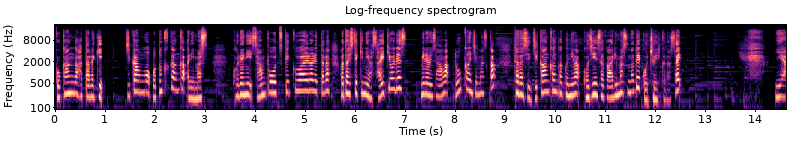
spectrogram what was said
五感が働き、時間もお得感があります。これに散歩を付け加えられたら私的には最強です。南さんはどう感じますか？ただし時間感覚には個人差がありますのでご注意ください。いや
